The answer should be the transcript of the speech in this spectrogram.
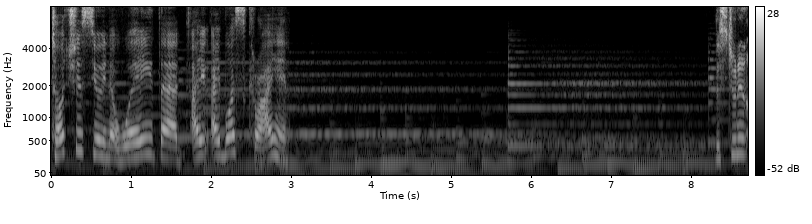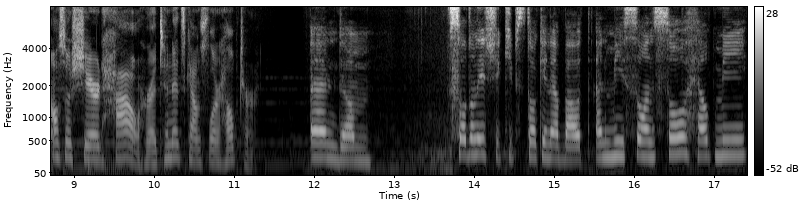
touches you in a way that I, I was crying. The student also shared how her attendance counselor helped her. And um, suddenly she keeps talking about and me so and so helped me.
